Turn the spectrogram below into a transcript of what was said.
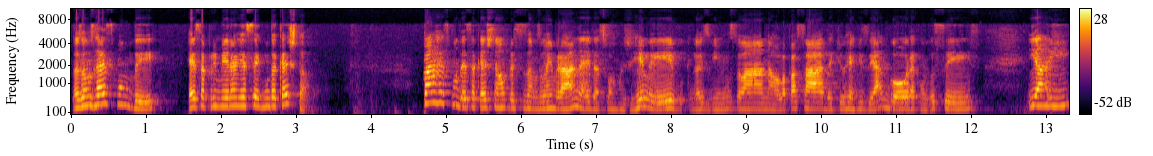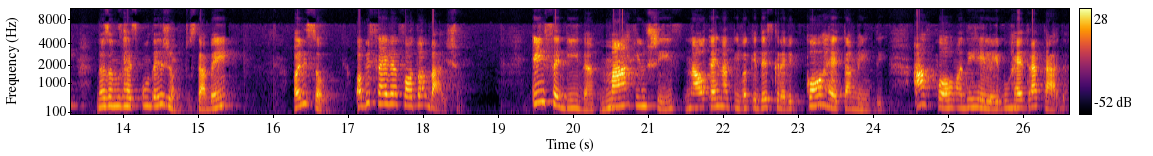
Nós vamos responder essa primeira e a segunda questão. Para responder essa questão, precisamos lembrar né, das formas de relevo que nós vimos lá na aula passada, que eu revisei agora com vocês. E aí, nós vamos responder juntos, tá bem? Olha só, observe a foto abaixo. Em seguida, marque um X na alternativa que descreve corretamente a forma de relevo retratada.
